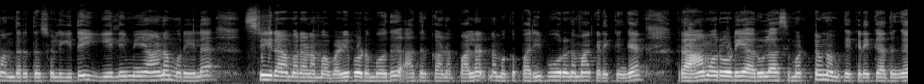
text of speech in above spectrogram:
மந்திரத்தை சொல்லிக்கிட்டு எளிமையான முறையில் ஸ்ரீராமரை நம்ம வழிபடும்போது அதற்கான பலன் நமக்கு பரிபூரணமாக கிடைக்குங்க. ராமருடைய அருளாசி மட்டும் நமக்கு கிடைக்காதுங்க.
